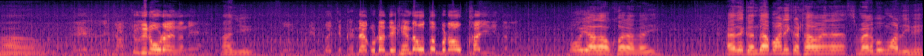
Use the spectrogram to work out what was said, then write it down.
ਹਾਂ ਇਹ ਚਾਚੂ ਕੀ ਰੋਡ ਆ ਇਹਨਾਂ ਨੇ? ਹਾਂਜੀ। ਜੇ ਵਿੱਚ ਖੱਡਾ ਖੁੱਡਾ ਦੇਖਿਆ ਤਾਂ ਉਹ ਤਾਂ ਬੜਾ ਔਖਾ ਜੀ ਨਿਕਲਣਾ। ਬਹੁਤ ਜ਼ਿਆਦਾ ਔਖਾ ਰਹਿੰਦਾ ਜੀ। ਐਸੇ ਗੰਦਾ ਪਾਣੀ ਇਕੱਠਾ ਹੋ ਜਾਂਦਾ ਸਮੈਲ ਬਹੁਤ ਮਾਰਦੀ ਫੇ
